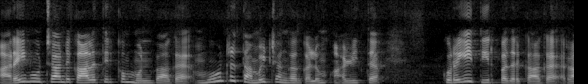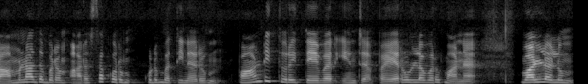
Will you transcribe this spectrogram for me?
அரை நூற்றாண்டு காலத்திற்கும் முன்பாக மூன்று தமிழ்ச்சங்கங்களும் அழித்த குறையை தீர்ப்பதற்காக ராமநாதபுரம் அரச குடும்பத்தினரும் பாண்டித்துறை தேவர் என்ற பெயருள்ளவருமான வள்ளலும்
